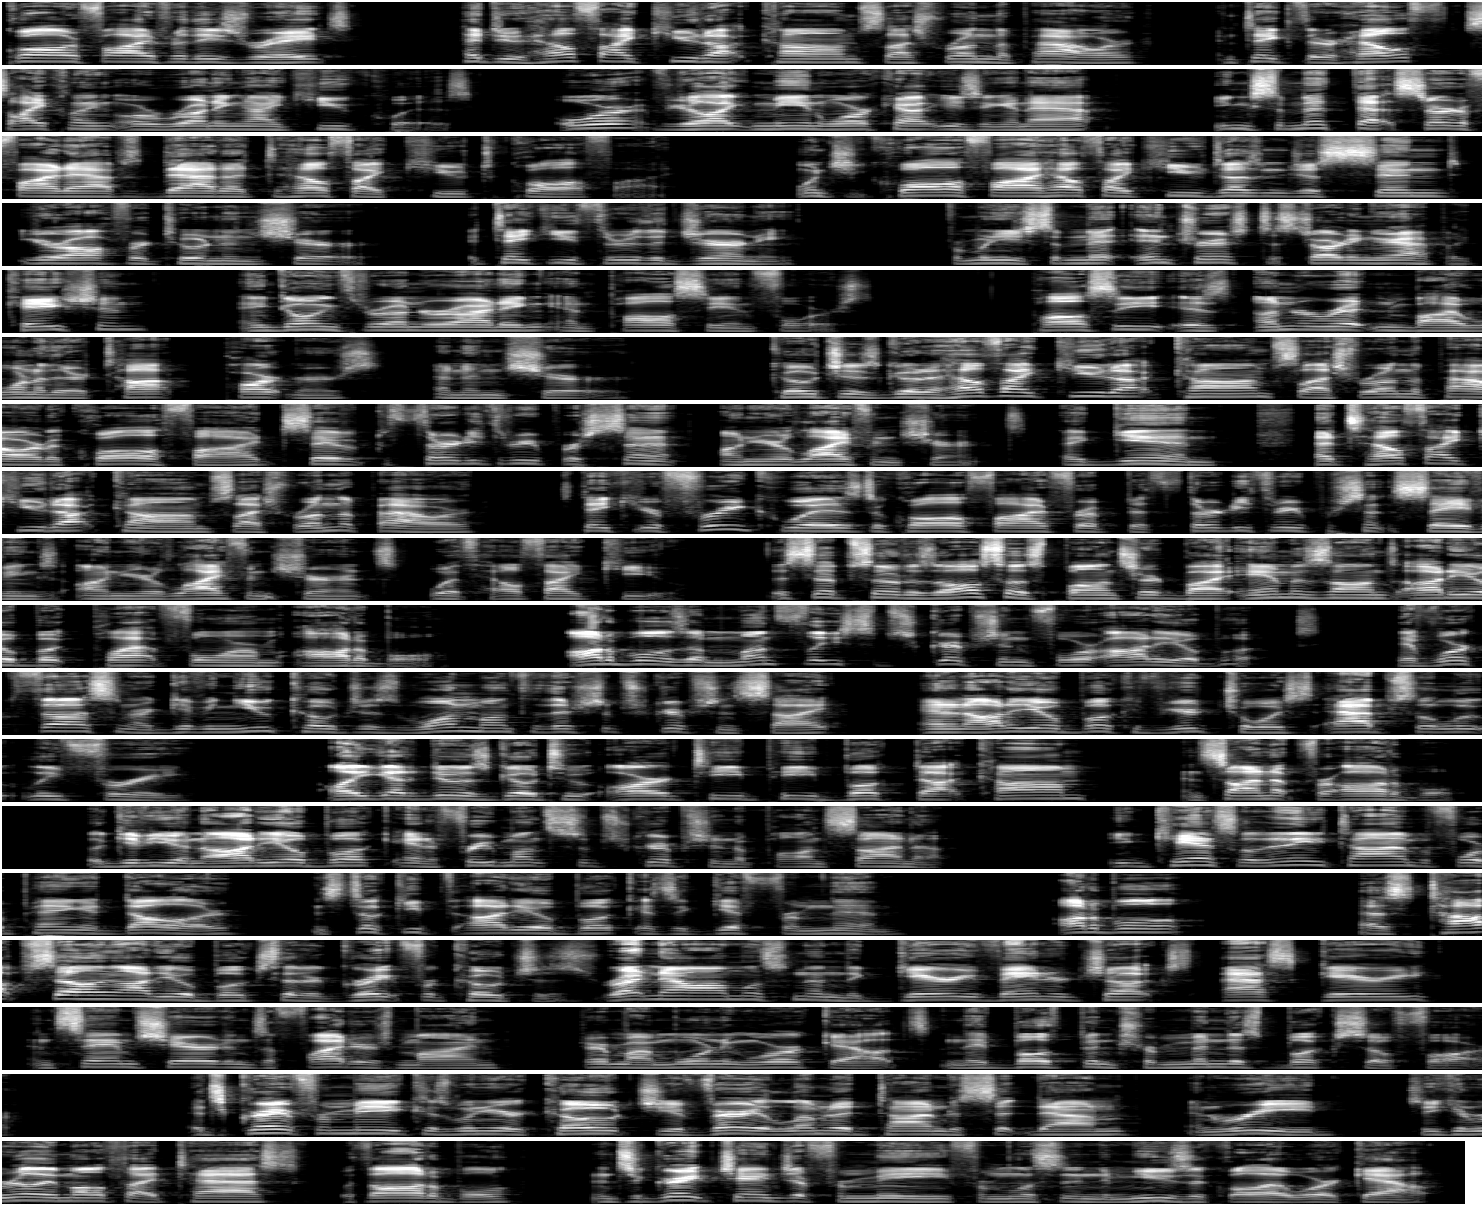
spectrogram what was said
qualify for these rates, head to healthiq.com slash run the power and take their health, cycling, or running IQ quiz. Or if you're like me and work out using an app, you can submit that certified app's data to HealthIQ to qualify. Once you qualify, HealthIQ doesn't just send your offer to an insurer. It take you through the journey from when you submit interest to starting your application and going through underwriting and policy enforced. Policy is underwritten by one of their top partners, an insurer. Coaches, go to healthiq.com slash run the power to qualify to save up to 33% on your life insurance. Again, that's healthiq.com slash run the power to take your free quiz to qualify for up to 33% savings on your life insurance with Health IQ. This episode is also sponsored by Amazon's audiobook platform Audible. Audible is a monthly subscription for audiobooks. They've worked with us and are giving you coaches one month of their subscription site and an audiobook of your choice absolutely free. All you got to do is go to rtpbook.com and sign up for Audible. They'll give you an audiobook and a free month subscription upon sign up. You can cancel at any time before paying a dollar and still keep the audiobook as a gift from them. Audible has top selling audiobooks that are great for coaches. Right now, I'm listening to Gary Vaynerchuk's Ask Gary and Sam Sheridan's A Fighter's Mind during my morning workouts, and they've both been tremendous books so far. It's great for me because when you're a coach, you have very limited time to sit down and read, so you can really multitask with Audible, and it's a great change up for me from listening to music while I work out.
